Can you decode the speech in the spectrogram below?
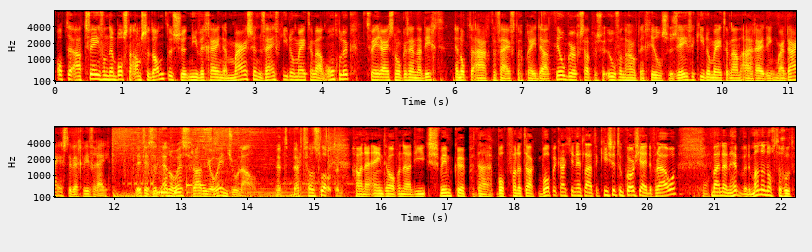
op de A2 van Den Bosch naar Amsterdam... tussen Nieuwegein en Maarsen, 5 kilometer na een ongeluk. Twee rijstroken zijn daar dicht. En op de A58 Breda-Tilburg staat tussen Ulvenhout en Geelse 7 kilometer na een aanrijding. Maar daar is de weg weer vrij. Dit is het NOS Radio 1-journaal met Bert van Sloten. Gaan we naar Eindhoven, naar die swimcup, naar Bob van der Tak. Bob, ik had je net laten kiezen, toen koos jij de vrouwen. Maar dan hebben we de mannen nog te goed.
